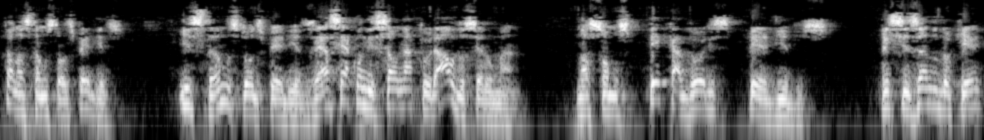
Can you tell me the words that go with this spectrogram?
Então nós estamos todos perdidos. Estamos todos perdidos. Essa é a condição natural do ser humano. Nós somos pecadores perdidos, precisando do quê?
